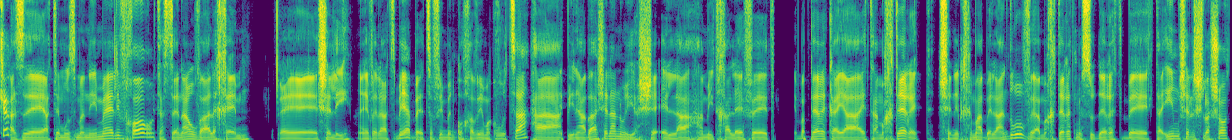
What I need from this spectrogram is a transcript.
כן. אז אה, אתם מוזמנים אה, לבחור את הסצנה האהובה עליכם. Uh, שלי ולהצביע בצופים בין כוכבים הקבוצה. הפינה הבאה שלנו היא השאלה המתחלפת. בפרק היה את המחתרת שנלחמה בלנדרו והמחתרת מסודרת בתאים של שלשות.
